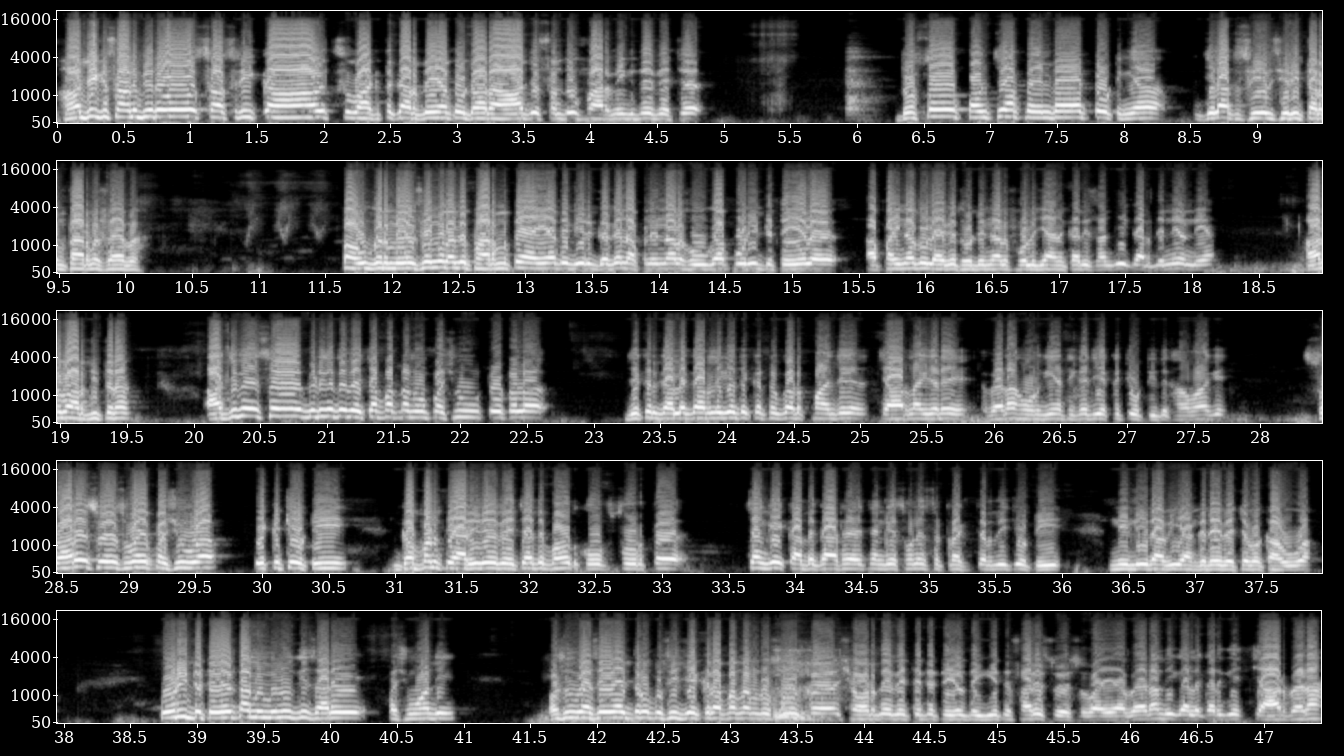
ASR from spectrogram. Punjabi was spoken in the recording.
ਹਾਂਜੀ ਕਿਸਾਨ ਵੀਰੋ, ਸਤਿ ਸ੍ਰੀ ਅਕਾਲ। ਸਵਾਗਤ ਕਰਦੇ ਆ ਤੁਹਾਡਾ ਰਾਜ ਸੰਧੂ ਫਾਰਮਿੰਗ ਦੇ ਵਿੱਚ। ਦੋਸਤੋ, ਪਹੁੰਚਿਆ ਪਿੰਡ ਟੋਟੀਆਂ ਜ਼ਿਲ੍ਹਾ ਤਹਿਸੀਲ ਸ੍ਰੀ ਤਰਨਤਾਰਨ ਸਾਹਿਬ। ਭਾਊ ਗੁਰਮੇਲ ਸਿੰਘ ਉਹਨਾਂ ਦੇ ਫਾਰਮ ਤੇ ਆਏ ਆ ਤੇ ਵੀਰ ਗਗਨ ਆਪਣੇ ਨਾਲ ਹੋਊਗਾ ਪੂਰੀ ਡਿਟੇਲ। ਆਪਾਂ ਇਹਨਾਂ ਤੋਂ ਲੈ ਕੇ ਤੁਹਾਡੇ ਨਾਲ ਫੁੱਲ ਜਾਣਕਾਰੀ ਸਾਂਝੀ ਕਰ ਦਿੰਨੇ ਹੁੰਨੇ ਆ ਹਰ ਵਾਰ ਦੀ ਤਰ੍ਹਾਂ। ਅੱਜ ਵੀ ਇਸ ਵੀਡੀਓ ਦੇ ਵਿੱਚ ਆਪਾਂ ਤੁਹਾਨੂੰ ਪਸ਼ੂ ਟੋਟਲ ਜੇਕਰ ਗੱਲ ਕਰ ਲਈਏ ਤੇ ਘੱਟੋ ਘੱਟ 5 4 ਨਗ ਜਿਹੜੇ ਵਹਿਣਾ ਹੋਣਗੀਆਂ, ਠੀਕ ਹੈ ਜੀ, ਇੱਕ ਝੋਟੀ ਦਿਖਾਵਾਂਗੇ। ਸਾਰੇ ਸੋਏ ਸੋਏ ਪਸ਼ੂ ਆ। ਇੱਕ ਝੋਟੀ ਗੱਬਣ ਤਿਆਰੀ ਦੇ ਵਿੱਚ ਆ ਤੇ ਬਹੁਤ ਖੂਬਸੂਰਤ, ਚੰਗੇ ਕੱਦ ਕਾਠ ਚੰਗੇ ਸੋਹਣੇ ਸਟਰਕਚਰ ਦੀ ਝੋਟੀ ਨੀਲੀ ਰਾਵੀ ਅੰਗ ਦੇ ਵਿੱਚ ਵਿਕਾਊ ਆ। ਪੂਰੀ ਡਿਟੇਲ ਤੁਹਾਨੂੰ ਮਿਲੂਗੀ ਸਾਰੇ ਪਸ਼ੂਆਂ ਦੀ। ਪਸ਼ੂ ਵੈਸੇ ਇਧਰੋਂ ਤੁਸੀਂ ਜੇਕਰ ਆਪਾਂ ਤੁਹਾਨੂੰ ਦੱਸੋ ਇੱਕ ਸ਼ਾਰਟ ਦੇ ਵਿੱਚ ਡਿਟੇਲ ਦਈਏ ਤੇ ਸਾਰੇ ਸੋਏ ਸਵਾਏ ਆ। ਵੈੜਾਂ ਦੀ ਗੱਲ ਕਰੀਏ, ਚਾਰ ਵੈੜਾਂ,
